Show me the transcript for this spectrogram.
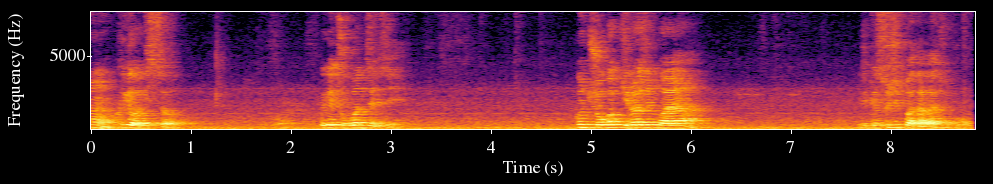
응 그게 어딨어? 월 그게 두 번째지 그럼 주어가 길어진 거야 이렇게 수식 받아가지고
